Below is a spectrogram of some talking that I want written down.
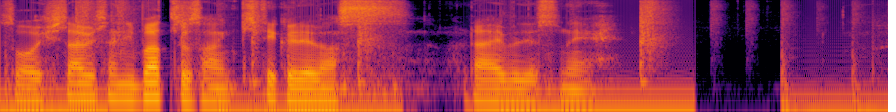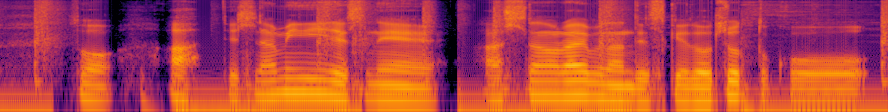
そう、久々にバッチョさん来てくれます。ライブですね。そう、あ、で、ちなみにですね、明日のライブなんですけど、ちょっとこう、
